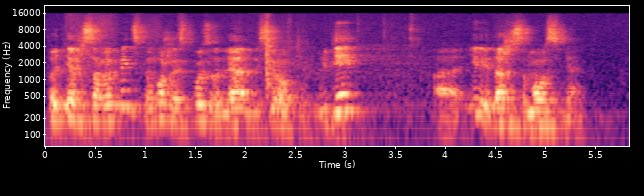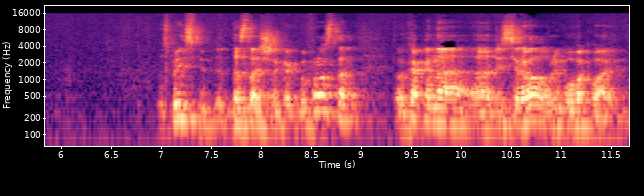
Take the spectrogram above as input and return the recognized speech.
то те же самые принципы можно использовать для дрессировки людей а, или даже самого себя. В принципе, достаточно как бы просто, как она э, дрессировала рыбу в аквариуме.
